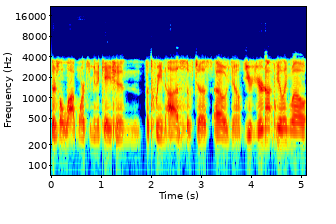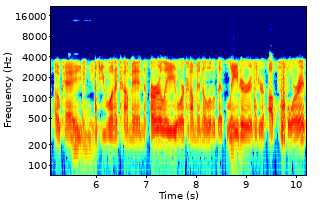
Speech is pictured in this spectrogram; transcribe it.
there's a lot more communication between us of just, oh, you know, you're, you're not feeling well. Okay. Mm-hmm. If you want to come in early or come in a little bit later, if you're up for it,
